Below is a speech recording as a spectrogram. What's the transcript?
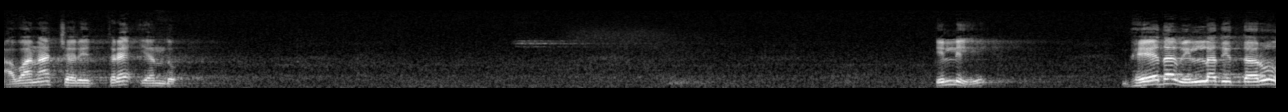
ಅವನ ಚರಿತ್ರೆ ಎಂದು. ಇಲ್ಲಿ ಭೇದವಿಲ್ಲದಿದ್ದರೂ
